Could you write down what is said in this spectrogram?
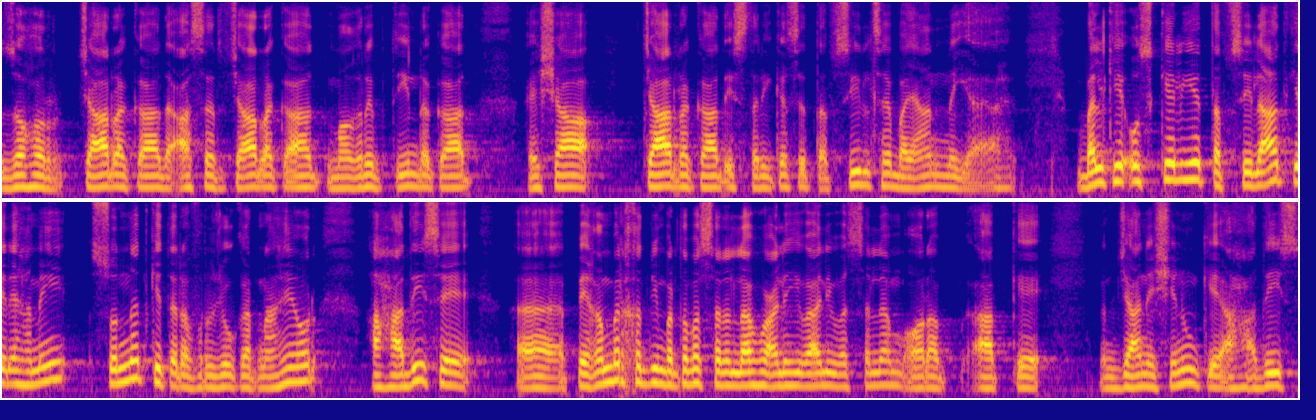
ظہر چار رکعت، عصر چار رکعت، مغرب تین رکعت، عشاء چار رکعت، اس طریقے سے تفصیل سے بیان نہیں آیا ہے۔ بلکہ اس کے لیے تفصیلات کے لیے ہمیں سنت کی طرف رجوع کرنا ہے اور احادیث سے پیغمبر ختمی مرتبہ صلی اللہ علیہ وآلہ وسلم اور اب آپ کے جانشینوں کے احادیث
